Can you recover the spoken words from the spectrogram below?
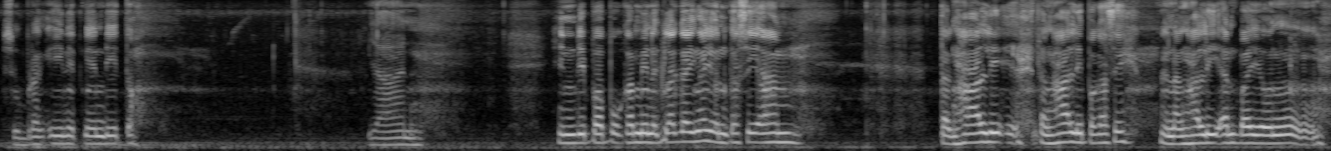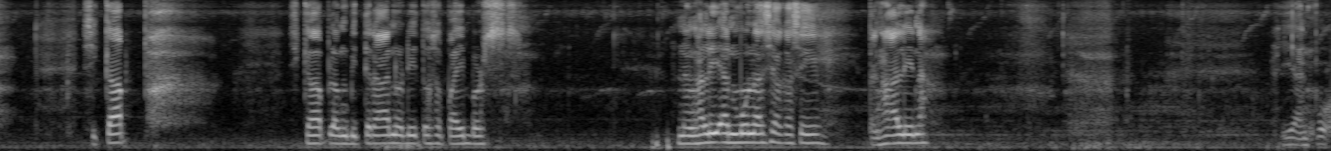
Sobrang init ngayon dito. Yan hindi pa po kami naglagay ngayon kasi um, tanghali tanghali pa kasi. Nananghalian pa yung si Cap si Cap lang veterano dito sa fibers. Nanghalian muna siya kasi tanghali na. Yan po.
